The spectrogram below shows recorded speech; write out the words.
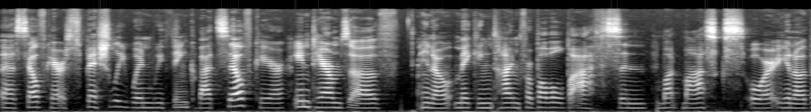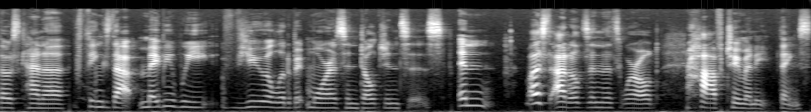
uh, self care, especially when we think about self care in terms of you know, making time for bubble baths and mud masks or, you know, those kind of things that maybe we view a little bit more as indulgences. And most adults in this world have too many things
